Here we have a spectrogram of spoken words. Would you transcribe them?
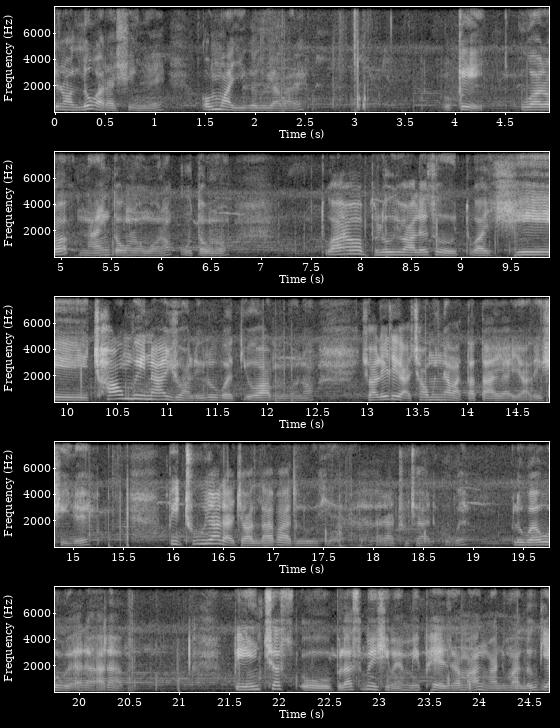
ကျွန်တော်လုပ်ရတာရှိနေတယ်ကောမရေးခဲ့လို့ရပါတယ် okay ကိုကတော့9 3လုံးပေါ့နော်ကို3လုံးသူကတော့ဘလို့ရွာလဲဆိုသူကရေချောင်းမင်းနာရွာလေးလို့ပဲပြောရမှာပေါ့နော်ရွာလေးတွေကချောင်းမင်းနာမှာတတ်တာရရလေးရှိတယ်ပြီးထူးရတာကြောင့်လာပါတယ်လို့ရအဲ့ဒါထူးခြားတယ်ကိုပဲဘလို့ပဲဝင်ပဲအဲ့ဒါအဲ့ဒါပဲပြီးရင် chest ဟို blast မရှိမယ်မေးဖယ်စမ်းမှာငါဒီမှာလုံးပြ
